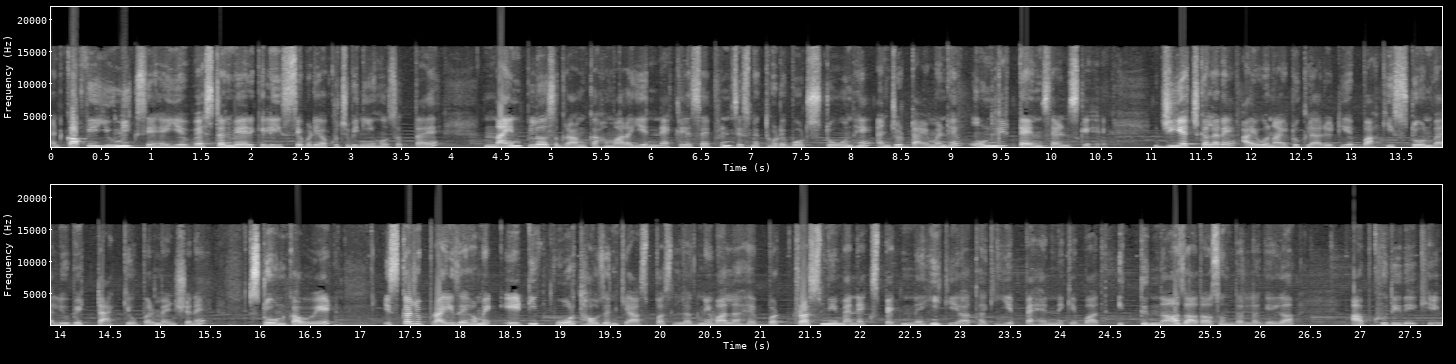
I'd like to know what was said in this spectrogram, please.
एंड काफ़ी यूनिक से है ये। वेस्टर्न वेयर के लिए इससे बढ़िया कुछ भी नहीं हो सकता है। नाइन प्लस ग्राम का हमारा ये नेकलेस है फ्रेंड्स इसमें थोड़े बहुत स्टोन है एंड जो डायमंड है ओनली टेन सेंट्स के है। जीएच कलर है I one I two clarity है, बाकी स्टोन वैल्यू भी टैग के ऊपर मेंशन है स्टोन का वेट इसका जो प्राइस है, हमें एटी फोर थाउज़ेंड के आसपास लगने वाला है बट ट्रस्ट मी मैंने एक्सपेक्ट नहीं किया था कि ये पहनने के बाद इतना ज़्यादा सुंदर लगेगा। आप खुद ही देखिए,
